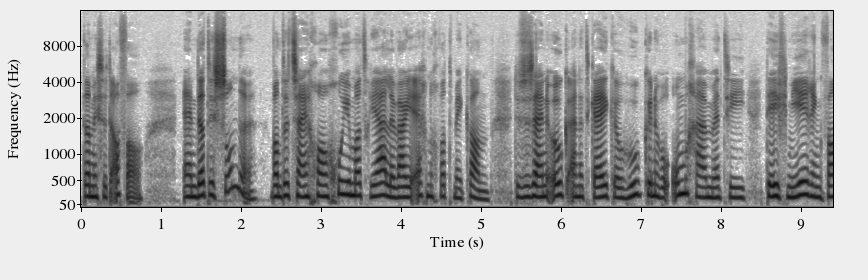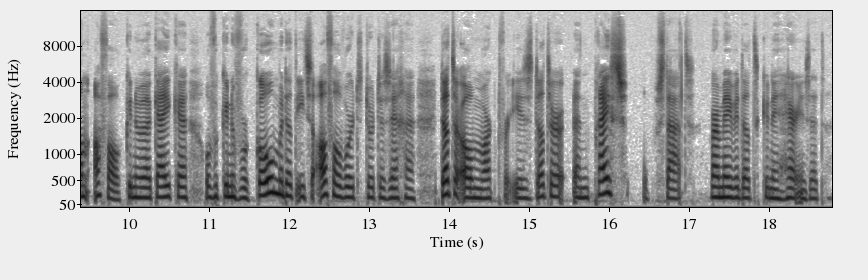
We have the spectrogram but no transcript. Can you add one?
dan is het afval. En dat is zonde, want het zijn gewoon goede materialen waar je echt nog wat mee kan. Dus we zijn ook aan het kijken hoe kunnen we omgaan met die definiëring van afval. Kunnen we kijken of we kunnen voorkomen dat iets afval wordt door te zeggen dat er al een markt voor is, dat er een prijs op staat waarmee we dat kunnen herinzetten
